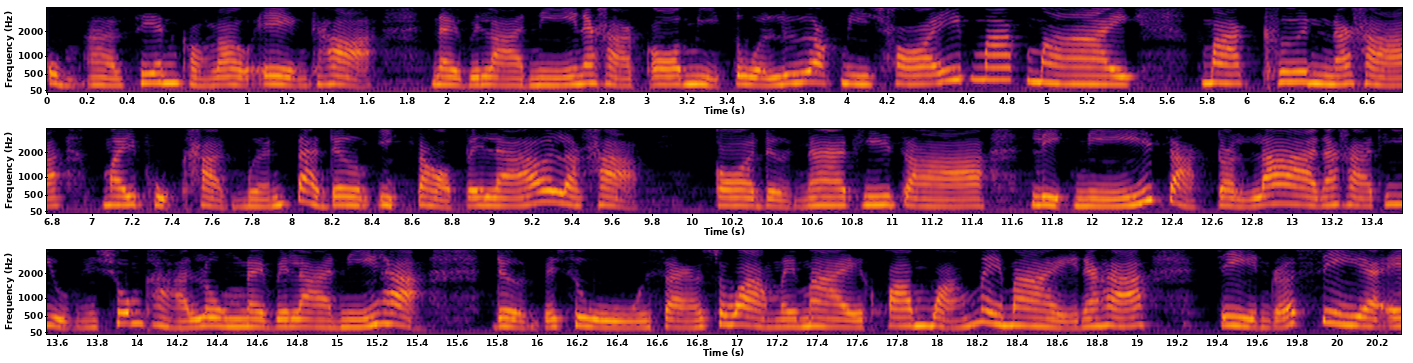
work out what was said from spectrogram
กลุ่มอาเซียนของเราเองค่ะ ในเวลานี้นะคะก็มีตัวเลือกมีช้อยมากมายมากขึ้นนะคะ ไม่ผูกขาดเหมือนแต่เดิมอีกต่อไปแล้วล่ะค่ะ ก็เดินหน้าที่จะหลีกหนีจากดอลลาร์นะคะ ที่อยู่ในช่วงขาลงในเวลานี้ค่ะ เดินไปสู่แสงสว่างใหม่ๆ ความหวังใหม่ๆนะคะ จีนรัสเซียเอ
